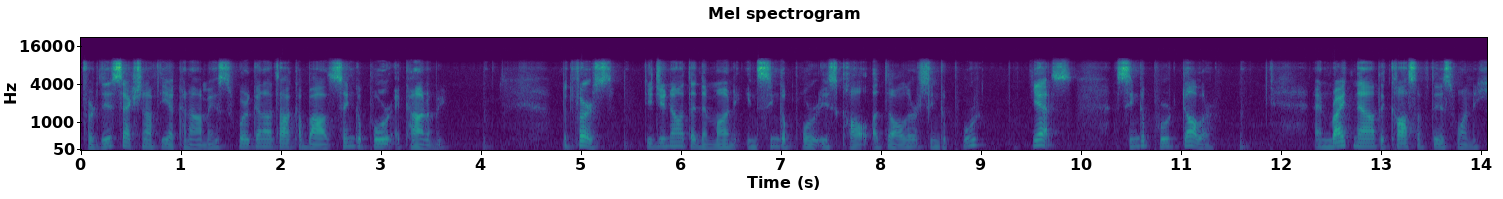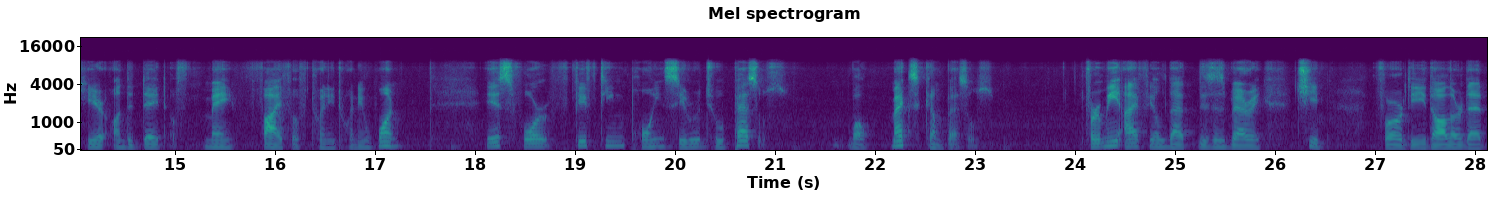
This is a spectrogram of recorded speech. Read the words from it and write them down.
for this section of the economics, we're gonna talk about Singapore economy. But first, did you know that the money in Singapore is called a dollar Singapore? Yes, a Singapore dollar. And right now, the cost of this one here on the date of May 5 of 2021 is for 15.02 pesos. Well, Mexican pesos. For me, I feel that this is very cheap for the dollar that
